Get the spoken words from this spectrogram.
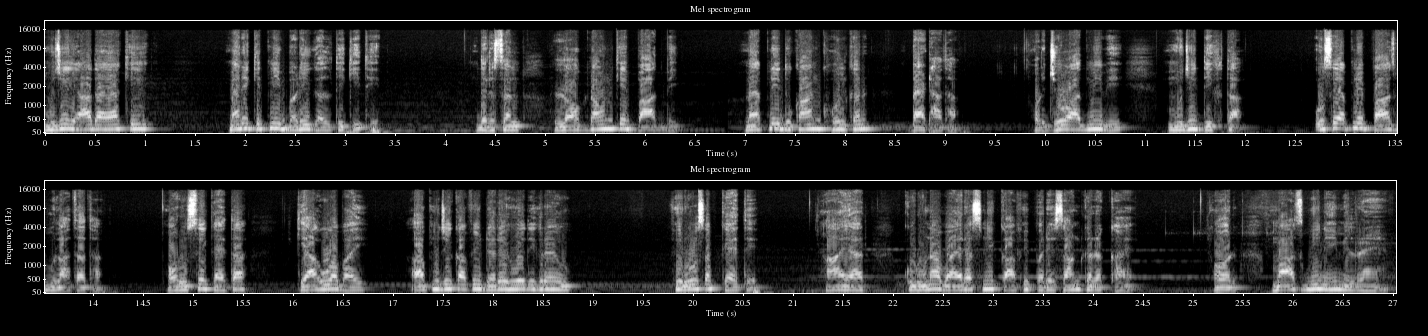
मुझे याद आया कि मैंने कितनी बड़ी गलती की थी। दरअसल लॉकडाउन के बाद भी मैं अपनी दुकान खोलकर बैठा था और जो आदमी भी मुझे दिखता, उसे अपने पास बुलाता था और उससे कहता, क्या हुआ भाई? आप मुझे काफ़ी डरे हुए दिख रहे हो। फिर वो सब कहते हाँ यार, कोरोना वायरस ने काफ़ी परेशान कर रखा है और मास्क भी नहीं मिल रहे हैं।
